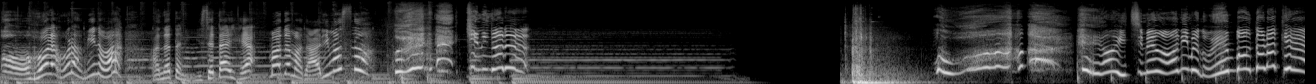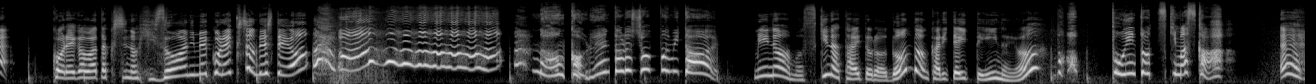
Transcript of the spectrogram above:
あ ほらほらミノはあなたに見せたい部屋まだまだありますの。気れが私の秘蔵アニメコレクションでしたよ。なんかレンタルショップみたい。ミノアも好きなタイトルをどんどん借りていっていいのよ。ポイントつきますか？ええ。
